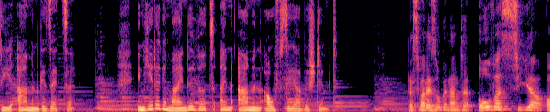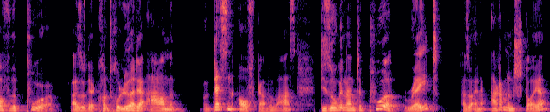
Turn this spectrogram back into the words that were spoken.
die Armengesetze. In jeder Gemeinde wird ein Armenaufseher bestimmt. Das war der sogenannte Overseer of the Poor, also der Kontrolleur der Armen. Und dessen Aufgabe war es, die sogenannte Poor Rate, also eine Armensteuer,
